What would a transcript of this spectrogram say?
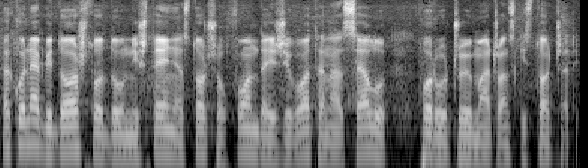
kako ne bi došlo do uništenja stočnog fonda i života na selu, poručuju mačanski stočari.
